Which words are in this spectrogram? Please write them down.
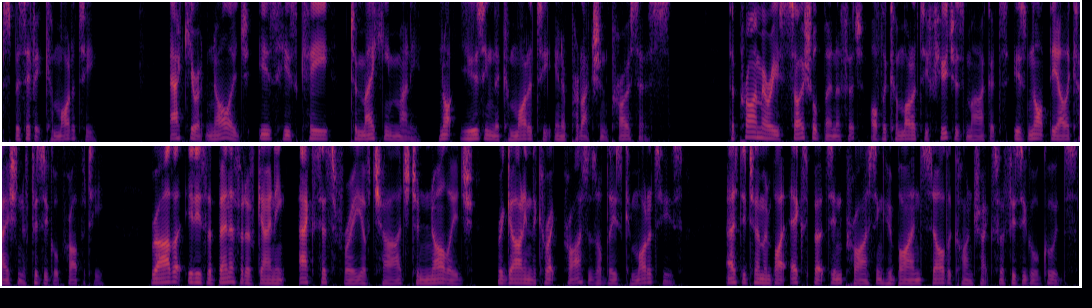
specific commodity. Accurate knowledge is his key to making money, not using the commodity in a production process. The primary social benefit of the commodity futures markets is not the allocation of physical property. Rather, it is the benefit of gaining access free of charge to knowledge regarding the correct prices of these commodities, as determined by experts in pricing who buy and sell the contracts for physical goods.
